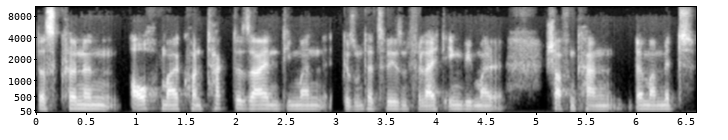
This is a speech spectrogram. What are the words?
Das können auch mal Kontakte sein, die man im Gesundheitswesen vielleicht irgendwie mal schaffen kann, wenn man mit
